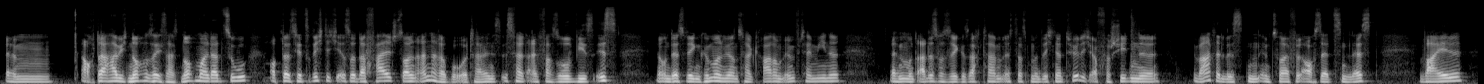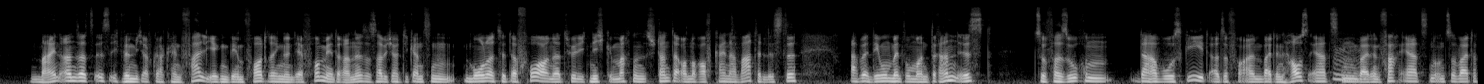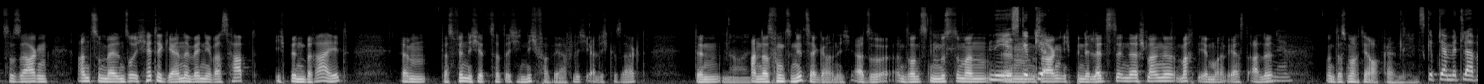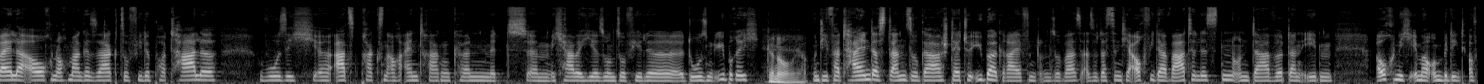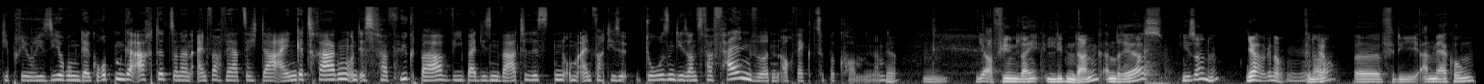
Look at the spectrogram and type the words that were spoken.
Ähm, auch da habe ich noch, ich sage nochmal dazu, ob das jetzt richtig ist oder falsch, sollen andere beurteilen. Es ist halt einfach so, wie es ist. Und deswegen kümmern wir uns halt gerade um Impftermine. Ähm, und alles, was wir gesagt haben, ist, dass man sich natürlich auf verschiedene Wartelisten im Zweifel auch setzen lässt, weil mein Ansatz ist, ich will mich auf gar keinen Fall irgendwem vordrängeln, der vor mir dran ist. Das habe ich auch die ganzen Monate davor natürlich nicht gemacht und es stand da auch noch auf keiner Warteliste. Aber in dem Moment, wo man dran ist, zu versuchen, da wo es geht, also vor allem bei den Hausärzten, bei den Fachärzten und so weiter zu sagen, anzumelden, so ich hätte gerne, wenn ihr was habt, ich bin bereit. Ähm, das finde ich jetzt tatsächlich nicht verwerflich, ehrlich gesagt. Denn Nein. anders funktioniert es ja gar nicht. Also ansonsten müsste man Nee, ähm, gibt ja- sagen, ich bin der Letzte in der Schlange, macht ihr mal erst alle. Nee. Und das macht ja auch keinen Sinn. Es gibt ja mittlerweile auch nochmal gesagt, so viele Portale, wo sich äh, Arztpraxen auch eintragen können mit, ähm, ich habe hier so und so viele Dosen übrig. Genau, ja. Und die verteilen das dann sogar städteübergreifend und sowas. Also das sind ja auch wieder Wartelisten und da wird dann eben auch nicht immer unbedingt auf die Priorisierung der Gruppen geachtet, sondern einfach, wer hat sich da eingetragen und ist verfügbar, wie bei diesen Wartelisten, um einfach diese Dosen, die sonst verfallen würden, auch wegzubekommen. Ne? Ja. Ja, vielen lieben Dank, Andreas hieß er, ne? Ja, genau. Mhm. Genau, äh, für die Anmerkungen.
